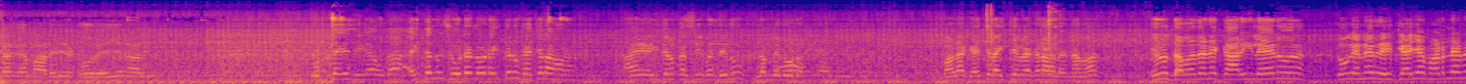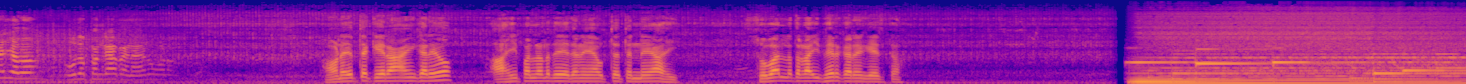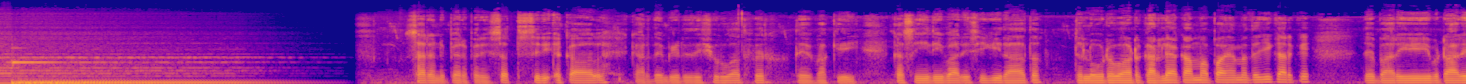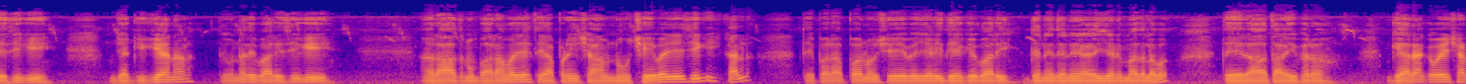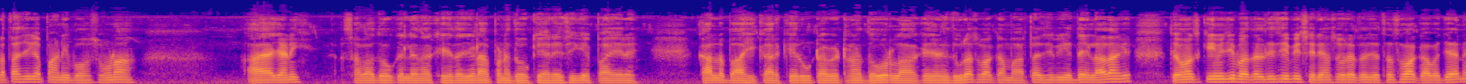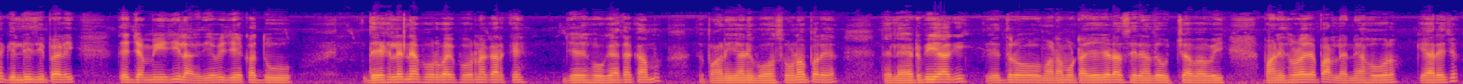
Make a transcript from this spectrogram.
ਦੇਖਾਂਗਾ ਮਾੜੇ ਜੇ ਠੋਰੇ ਜਿਹੇ ਨਾਲ ਹੀ। ਉੱਤੇ ਹੀ ਸੀਗਾ ਉਹਦਾ। ਇਧਰ ਨੂੰ ਛੋਟੇ ਲੋਟ, ਇਧਰ ਨੂੰ ਖਿੱਚਣਾ ਹੁਣ। ਐ ਇਧਰ ਨੂੰ ਕੱਸੀ ਬੰਦੇ ਨੂੰ, ਲੰਮੇ ਲੋਟ। ਮਾੜਾ ਖਿੱਚ ਲੈ, ਇੱਥੇ ਮੈਂ ਖੜਾ ਲੈਣਾ ਵਾ। ਇਹਨੂੰ ਦਵਾ ਦੇਣੇ, ਕਾਰ ਲੈ ਇਹਨੂੰ ਕਿਉਂਕਿ ਇਹਨੇ ਰੇਜਾ ਜਿਹਾ ਫੜ ਲਿਆ ਨਾ ਜਦੋਂ। ਉਦੋਂ ਪੰਗਾ ਪੈਣਾ ਇਹਨੂੰ ਹੁਣ। ਹੁਣ ਇਹ ਤੇ ਕੇਰਾ ਐਂ ਕਰਿਓ, ਆਹੀ ਪੱਲੜ ਦੇ ਦੇਣੇ ਆ, ਉੱਤੇ ਤਿੰਨੇ ਆਹੀ। ਸਵੇਰ ਲਤੜਾਈ ਫੇਰ ਕਰਾਂਗੇ ਇਸਕਾ ਸਾਰਿਆਂ ਨੂੰ ਪਿਆਰ ਭਰੀ ਸਤਿ ਸ੍ਰੀ ਅਕਾਲ। ਕਰਦੇ ਵੀਡੀਓ ਦੀ ਸ਼ੁਰੂਆਤ ਫਿਰ। ਤੇ ਬਾਕੀ ਕਸੀ ਦੀ ਵਾਰੀ ਸੀਗੀ ਰਾਤ, ਤੇ ਲੋਡ ਵਾਟ ਕਰ ਲਿਆ ਕੰਮ ਆਪਾਂ ਐਵੇਂ ਤੇ ਜੀ ਕਰਕੇ। ਤੇ ਵਾਰੀ ਬਟਾਰੇ ਸੀਗੀ ਜੱਗੀ ਗਿਆ ਨਾਲ, ਤੇ ਉਹਨਾਂ ਦੀ ਵਾਰੀ ਸੀਗੀ ਰਾਤ ਨੂੰ 12 ਵਜੇ ਤੇ ਆਪਣੀ ਸ਼ਾਮ ਨੂੰ 6 ਵਜੇ ਸੀਗੀ ਕੱਲ ਤੇ ਪਰ ਆਪਾਂ ਨੂੰ 6 ਵਜੇ ਵਾਲੀ ਦੇ ਕੇ ਵਾਰੀ ਦਿਨੇ ਦਿਨੇ ਵਾਲੀ ਜਾਣੀ ਮਤਲਬ। ਤੇ ਰਾਤ ਵਾਲੀ ਫਿਰ 11 ਕੁ ਵਜੇ ਛੱਡਤਾ ਸੀਗਾ, ਪਾਣੀ ਬਹੁਤ ਸੋਹਣਾ ਆਇਆ ਜਾਣੀ। ਸਵਾ ਦੋ ਕਿੱਲਿਆਂ ਦਾ ਖੇਤ ਆ ਜਿਹੜਾ ਆਪਣੇ ਦੋ ਕਿਆਰੇ ਸੀਗੇ ਪਾਏ ਰਹੇ। ਕੱਲ ਬਾਹੀ ਕਰਕੇ ਰੂਟਾਵੇਟਰ ਨਾਲ ਦੋਰ ਲਾ ਕੇ ਜਾਣੀ ਦੂਰਾ ਸੁਹਾਗਾ ਮਾਰਤਾ ਸੀ ਵੀ ਇਦਾਂ ਹੀ ਲਾ ਦਾਂਗੇ। ਤੇ ਹੁਣ ਸਕੀਮ ਜੀ ਬਦਲਦੀ ਸੀ ਵੀ ਸਿਰਿਆਂ ਸੂਰੇ ਤੋਂ ਜਿੱਥੋਂ ਸੁਹਾਗਾ ਵੱਜਿਆ ਨਾ, ਗਿੱਲੀ ਸੀ ਪੈਲੀ ਤੇ ਜੰਮੀ ਜੀ ਲੱਗਦੀ ਆ ਵੀ ਜੇ ਕੱਦੂ ਦੇਖ ਲੈਨੇ 4x4 ਨਾ ਕਰਕੇ, ਜੇ ਹੋ ਗਿਆ ਤਾਂ ਕੰਮ, ਤੇ ਪਾਣੀ ਜਾਣੀ ਬਹੁਤ ਸੋਹਣਾ ਭਰਿਆ, ਤੇ ਲਾਈਟ ਵੀ ਆ ਗਈ, ਤੇ ਇਧਰੋਂ ਮਾੜਾ ਮੋਟਾ ਜਿਹਾ ਜਿਹੜਾ ਸਿਰਿਆਂ ਤੇ ਉੱਚਾ ਵਾ ਬਈ ਪਾਣੀ ਥੋੜਾ ਜਿਹਾ ਭਰ ਲੈਨੇ ਆ ਹੋਰ ਕਿਆਰੇ 'ਚ,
